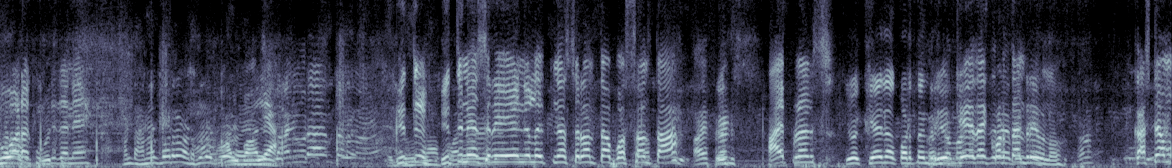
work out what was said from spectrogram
ಟೂ ಆಡಕ್ ಕುಂತಿದ್ದಾನೆ ಇತ್ತು ಇತ್ತಿನ ಹೆಸರು ಏನಿಲ್ಲ ಇತ್ತಿನ ಹೆಸರು ಅಂತ ಬಸ್ ಅಂತ. ಹಾಯ್ ಫ್ರೆಂಡ್ಸ್ ಹಾಯ್ ಫ್ರೆಂಡ್ಸ್ ಇವಾಗ ಕೇಳ್ದಾಗ ಕೊಡ್ತಾನ್ರಿ ಕೇದಾಗ ಕೊಡ್ತಾನ್ರಿ ಇವನು. ಕಸ್ಟಮ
